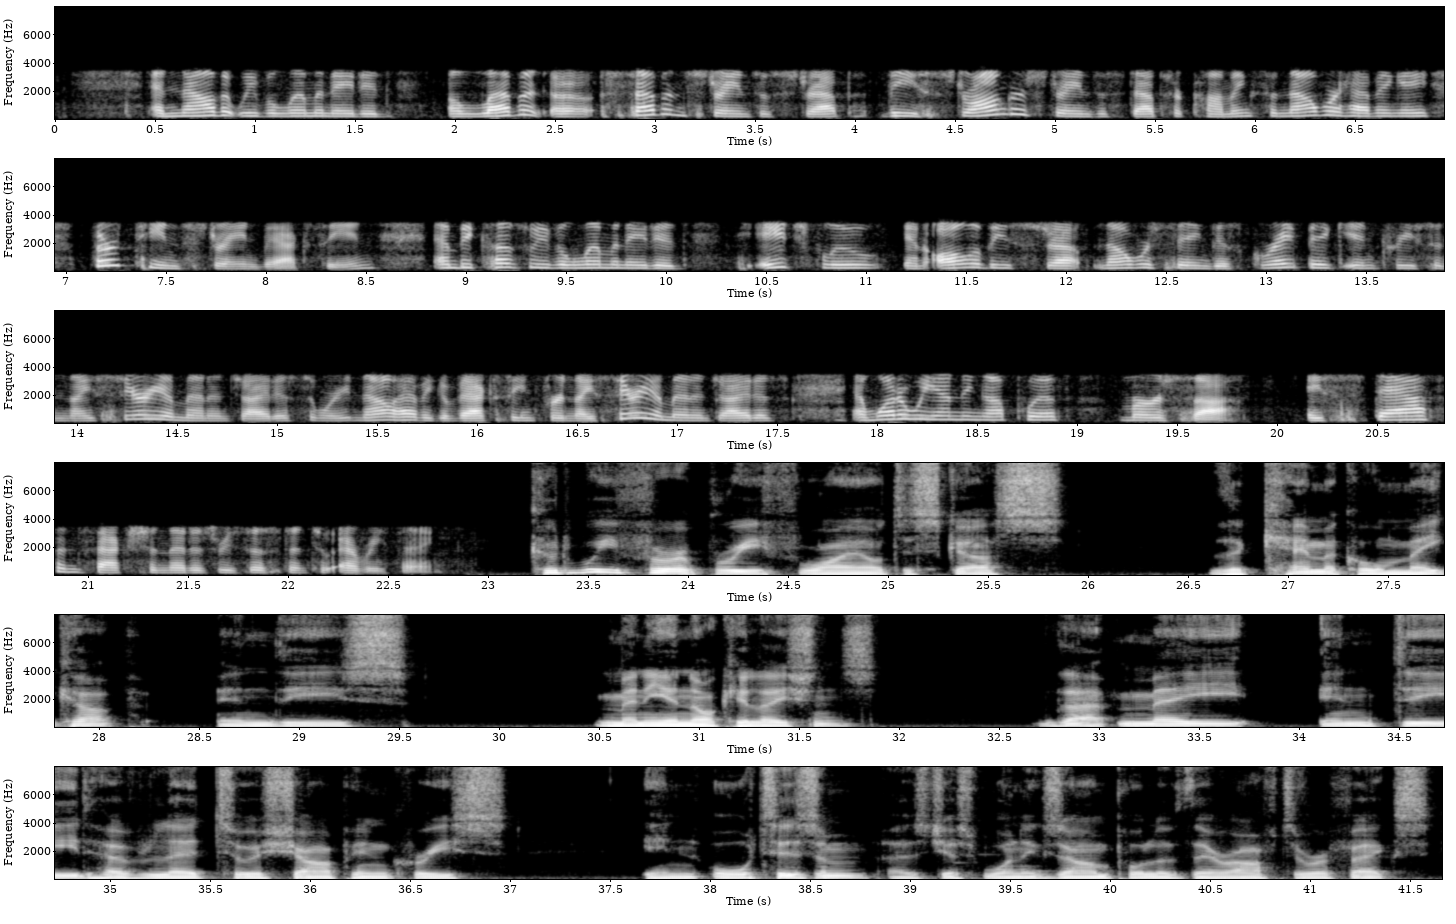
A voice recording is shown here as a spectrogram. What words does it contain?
And now that we've eliminated 11, uh, seven strains of strep, the stronger strains of strep are coming. So now we're having a 13 strain vaccine. And because we've eliminated H flu and all of these strep, now we're seeing this great big increase in Neisseria meningitis. And we're now having a vaccine for Neisseria meningitis. And what are we ending up with? MRSA, a staph infection that is resistant to everything. Could we, for a brief while, discuss the chemical makeup in these many inoculations that may indeed have led to a sharp increase in autism, as just one example of their after effects,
